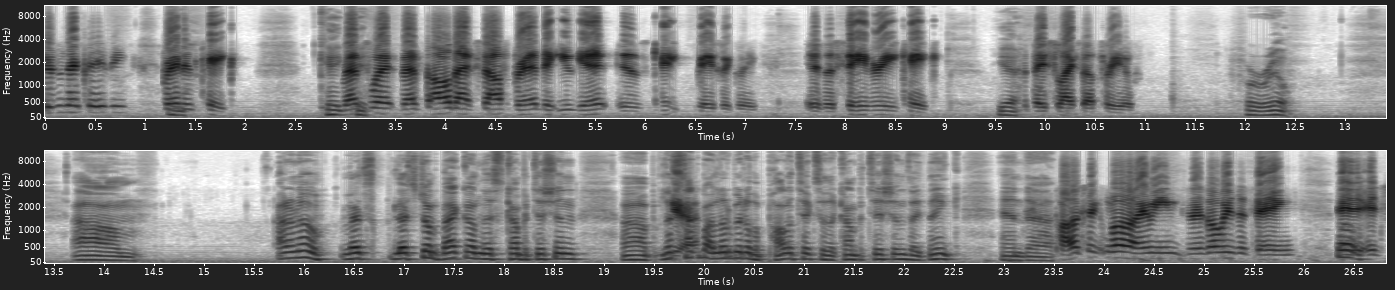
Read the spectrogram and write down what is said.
Isn't that crazy? Bread is cake. cake. That's cake. what. That's all that soft bread that you get is cake. Basically, is a savory cake Yeah, that they slice up for you. for real. Um, I don't know. Let's let's jump back on this competition. Uh, let's Yeah. talk about a little bit of the politics of the competitions. I think, and uh, Politics. Well, I mean, there's always a thing. Well- It, it's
